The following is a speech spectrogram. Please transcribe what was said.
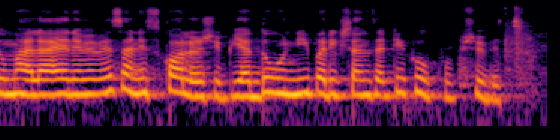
तुम्हाला एन एम एम एस आणि स्कॉलरशिप या दोन्ही परीक्षांसाठी खूप खूप शुभेच्छा.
